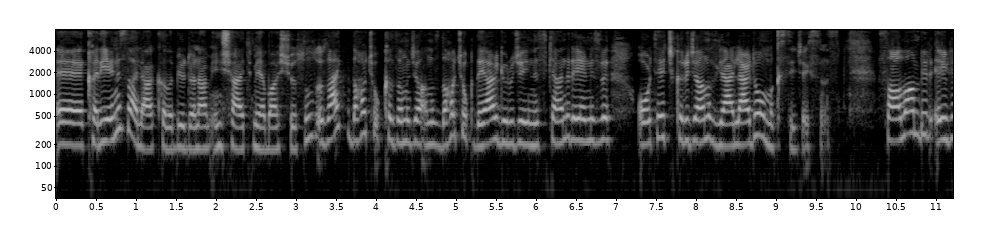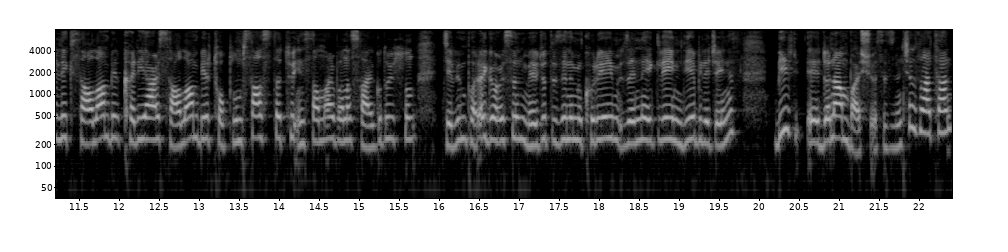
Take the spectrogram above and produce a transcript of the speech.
e, kariyerinizle alakalı bir dönem inşa etmeye başlıyorsunuz. Özellikle daha çok kazanacağınız, daha çok değer göreceğiniz, kendi değerinizi ortaya çıkaracağınız yerlerde olmak isteyeceksiniz. Sağlam bir evlilik, sağlam bir kariyer, sağlam bir toplumsal statü, insanlar bana saygı duysun, cebim para görsün, mevcut düzenimi koruyayım, üzerine ekleyeyim diyebileceğiniz bir e, dönem başlıyor sizin için. Zaten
